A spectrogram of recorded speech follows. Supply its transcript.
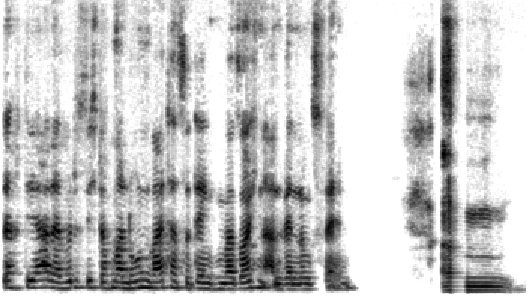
dachte, ja, da würde es sich doch mal lohnen, weiterzudenken bei solchen Anwendungsfällen. Ähm,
